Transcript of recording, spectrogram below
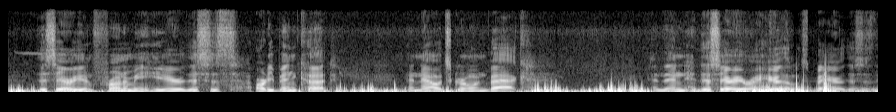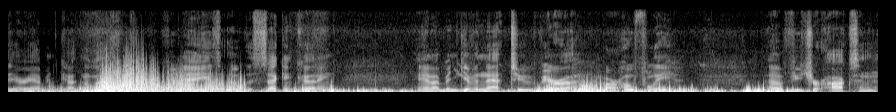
This area in front of me here, this has already been cut, and now it's growing back. And then this area right here that looks bare, this is the area I've been cutting the last few days of the second cutting. And I've been giving that to Vera, our hopefully uh, future oxen.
